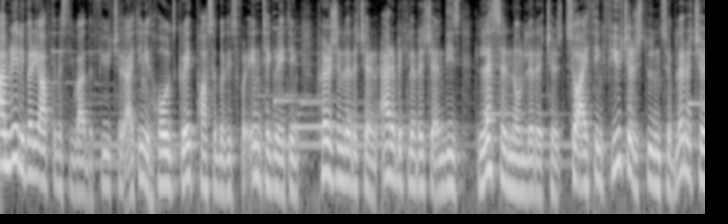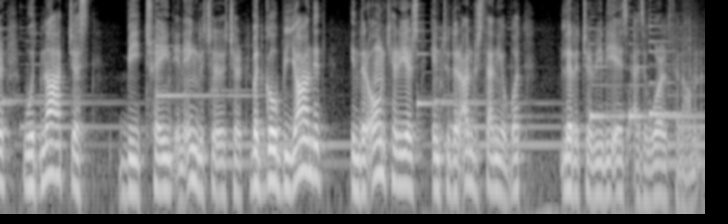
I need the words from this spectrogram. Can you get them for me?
I'm really very optimistic about the future. I think it holds great possibilities for integrating Persian literature and Arabic literature and these lesser known literatures. So I think future students of literature would not just be trained in English literature, but go beyond it in their own careers into their understanding of what literature really is as a world phenomenon.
